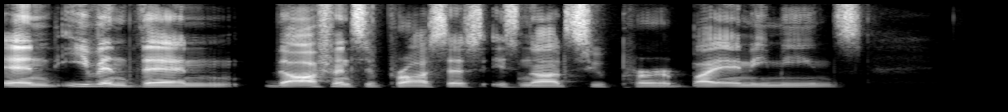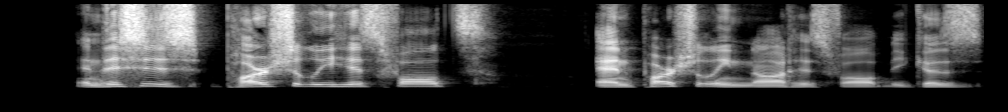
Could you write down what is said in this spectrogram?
And even then, the offensive process is not superb by any means. And this is partially his fault and partially not his fault because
